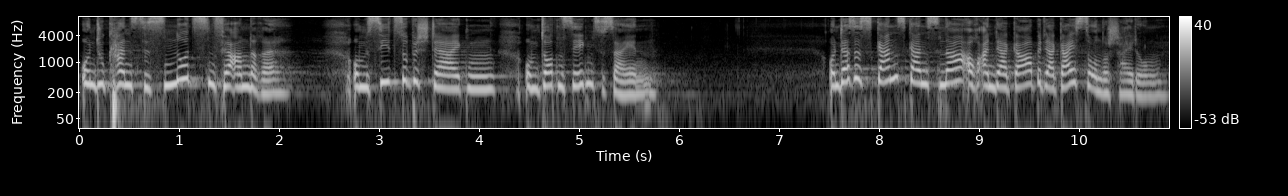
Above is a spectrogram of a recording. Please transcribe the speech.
und du kannst es nutzen für andere, um sie zu bestärken, um dort ein Segen zu sein. Und das ist ganz, ganz nah auch an der Gabe der Geisterunterscheidung.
